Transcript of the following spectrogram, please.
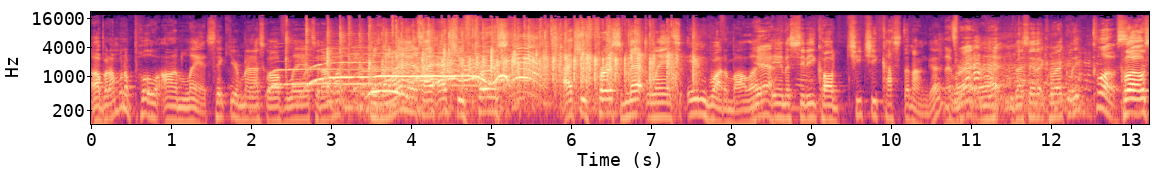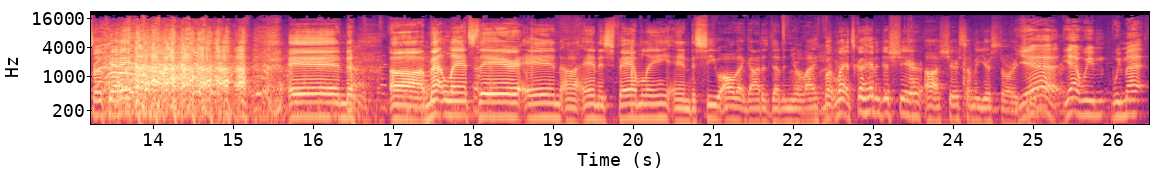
uh, but I'm going to pull on Lance. Take your mask off, Lance, and I want because Lance, I actually first. I actually first met Lance in Guatemala Yeah. in a city called Chichicastenango. That's right. right. Uh, did I say that correctly? Close. Close, okay. and uh, met Lance there and uh, and his family, and to see all that God has done in your life. But Lance, go ahead and just share uh, share some of your stories. too. Yeah, yeah. We we met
